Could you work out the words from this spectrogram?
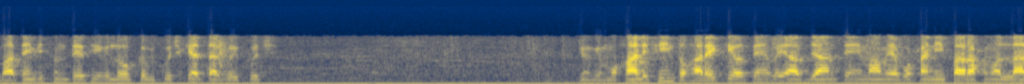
باتیں بھی سنتے تھے لوگ کبھی کچھ کہتا، کوئی کچھ۔ کیونکہ مخالفین تو ہر ایک کے ہوتے ہیں، بھائی آپ جانتے ہیں، امام ابو حنیفہ رحم اللہ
